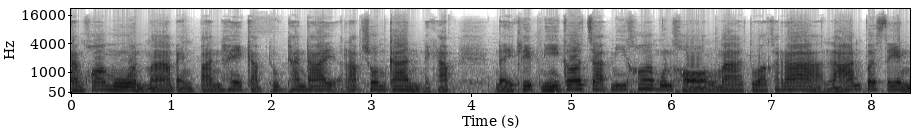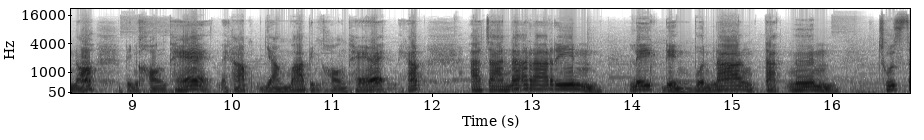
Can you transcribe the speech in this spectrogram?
นำข้อมูลมาแบ่งปันให้กับทุกท่านได้รับชมกันนะครับ ในคลิปนี้ก็จะมีข้อมูลของมาตัวคร่าล้านเปอร์เซ็นต์เนาะเป็นของแท้นะครับย้ำว่าเป็นของแท้นะครับ อาจารย์นราริน เลขเด่นบนล่างตักเงิน ชุดส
